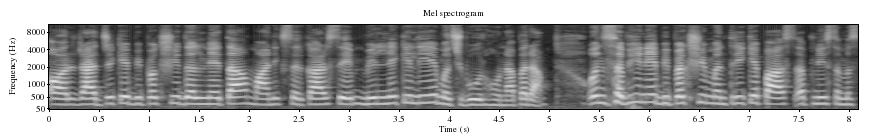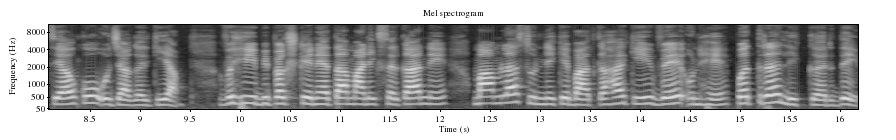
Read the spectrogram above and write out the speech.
और राज्य के विपक्षी दल नेता मानिक सरकार से मिलने के लिए मजबूर होना पड़ा। उन सभी ने विपक्षी मंत्री के पास अपनी समस्याओं को उजागर किया। वही विपक्ष के नेता मानिक सरकार ने मामला सुनने के बाद कहा कि वे उन्हें पत्र लिखकर दे।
